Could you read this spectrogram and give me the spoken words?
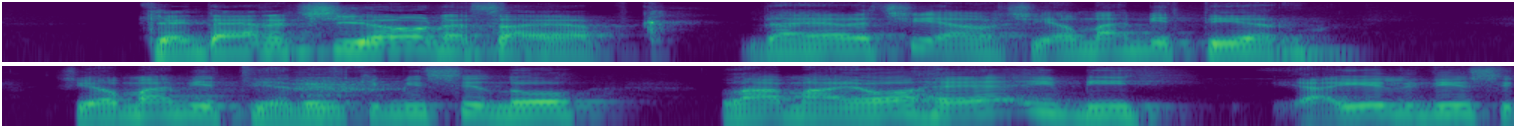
que ainda era Tião nessa época. Ainda era Tião, Tião Marmiteiro. Tião Marmiteiro, ele que me ensinou Lá maior, Ré e Mi. E aí ele disse,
